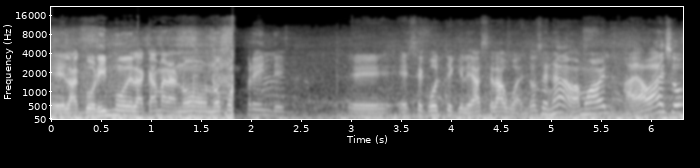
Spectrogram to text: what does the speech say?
el algoritmo de la cámara no, no comprende eh, ese corte que le hace el agua. Entonces nada, vamos a ver, allá va eso.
